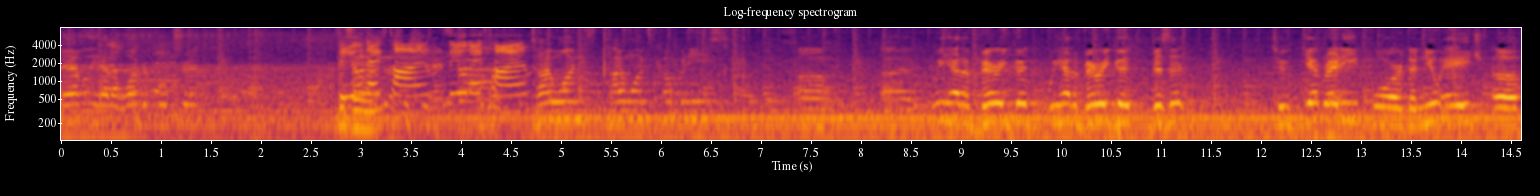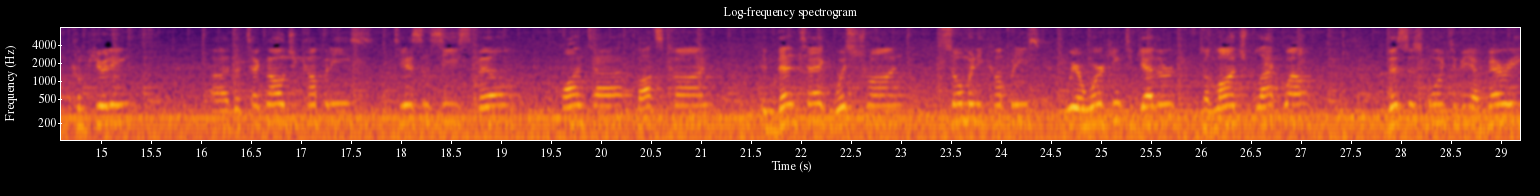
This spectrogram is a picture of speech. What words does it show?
family had a wonderful trip. See you next time. See you next time. Taiwan's Taiwan's companies. Um, uh, we had a very good we had a very good visit to get ready for the new age of computing. Uh, the technology companies, TSMC, SPIL, Quanta, Foxconn, Inventec, Wistron, so many companies. We are working together to launch Blackwell. This is going to be a very,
